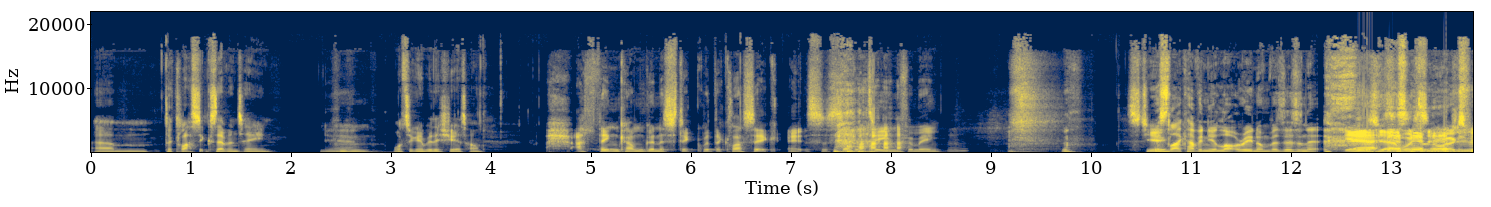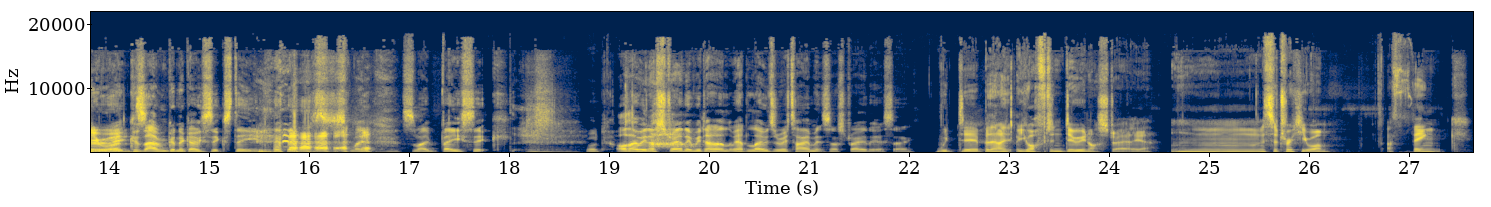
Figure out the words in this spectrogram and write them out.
Um, the classic 17. Yeah. Hmm. What's it going to be this year, Tom? I think I'm going to stick with the classic. It's a 17 for me. Stu? It's like having your lottery numbers, isn't it? Yeah. Yeah, once it works for you. Because I'm going to go 16. it's, just my, it's my basic one. Although in Australia, we, did, we had loads of retirements in Australia, so. We did, but then you often do in Australia. Mm, it's a tricky one. I think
